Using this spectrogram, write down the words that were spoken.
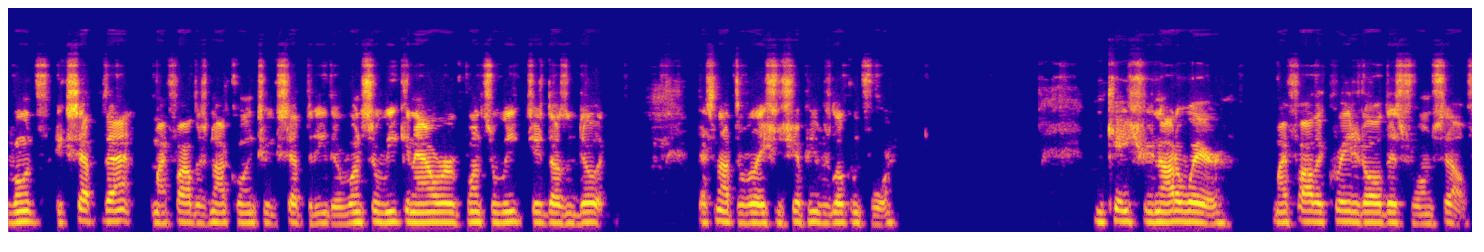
won't accept that, my father's not going to accept it either. Once a week, an hour, once a week just doesn't do it. That's not the relationship he was looking for. In case you're not aware, my Father created all this for himself,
